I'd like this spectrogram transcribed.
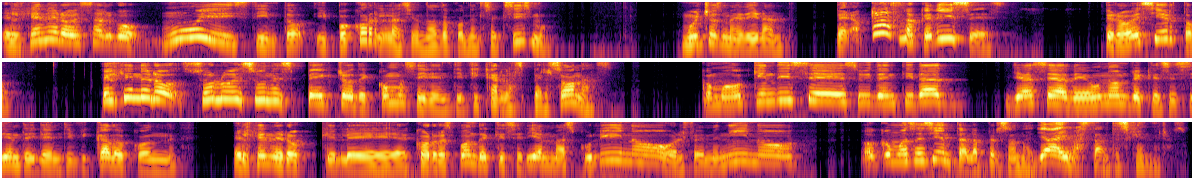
El género es algo muy distinto y poco relacionado con el sexismo. Muchos me dirán, ¿pero qué es lo que dices? Pero es cierto. El género solo es un espectro de cómo se identifican las personas. Como quien dice su identidad, ya sea de un hombre que se siente identificado con el género que le corresponde, que sería el masculino o el femenino, o como se sienta la persona, ya hay bastantes géneros.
